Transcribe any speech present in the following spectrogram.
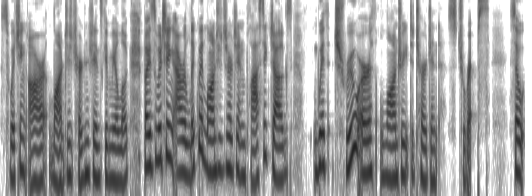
switching our laundry detergent. Shane's giving me a look. By switching our liquid laundry detergent in plastic jugs with Tru Earth laundry detergent strips. So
